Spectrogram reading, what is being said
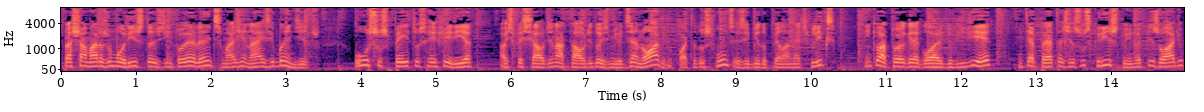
para chamar os humoristas de intolerantes, marginais e bandidos. O suspeito se referia ao especial de Natal de 2019 do Porta dos Fundos, exibido pela Netflix, em que o ator Gregório do Vivier interpreta Jesus Cristo e no episódio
